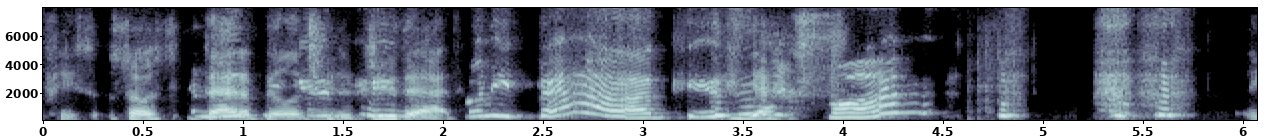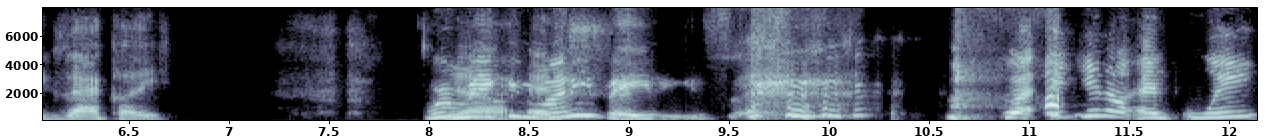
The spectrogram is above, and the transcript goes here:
piece. So it's and that ability to do that. Money back. Isn't yes. it fun? exactly. We're Yeah, making money so- babies. well, you know, and we,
